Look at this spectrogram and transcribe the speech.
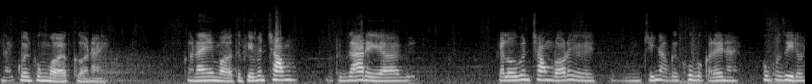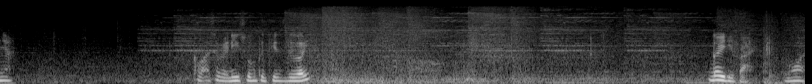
Lại quên không mở cửa này. Cửa này mở từ phía bên trong. Thực ra thì à, cái lối bên trong đó thì chính là cái khu vực ở đây này. Không có gì đâu nha. Các bạn sẽ phải đi xuống từ phía dưới. Đây thì phải, đúng rồi.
